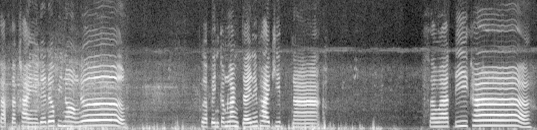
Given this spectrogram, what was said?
ซับตะไคร่ให้ได้เด้อพี่น้องเด้อเพื่อเป็นกำลังใจในภายคลิปหนะสวัสดีค่ะ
